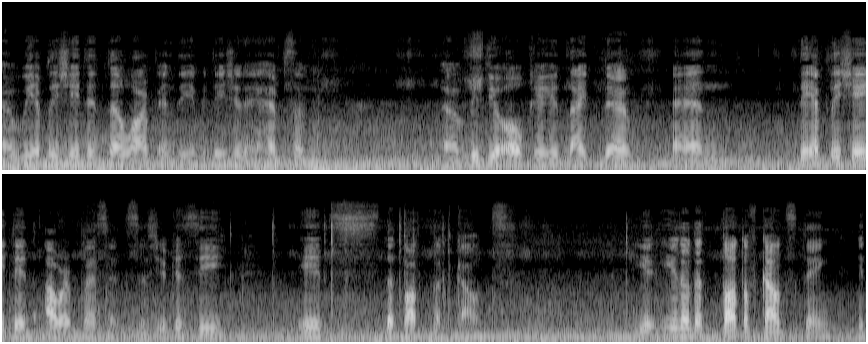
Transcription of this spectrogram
Uh, we appreciated the warmth and the invitation. I have some uh, video okay night there, and they appreciated our presence. As you can see, it's the thought that counts. You, you know the thought of counts thing? It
